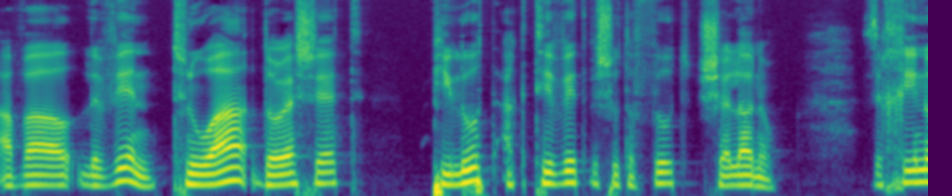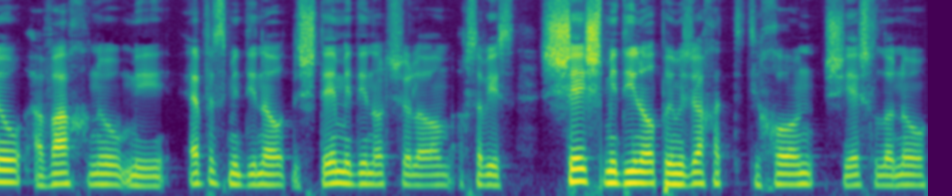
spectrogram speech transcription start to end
אבל לוין, תנועה דורשת פעילות אקטיבית ושותפות שלנו. זכינו, עברנו מאפס מדינות לשתי מדינות שלום, עכשיו יש שש מדינות במזרח התיכון שיש לנו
